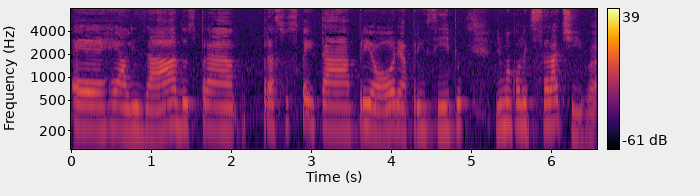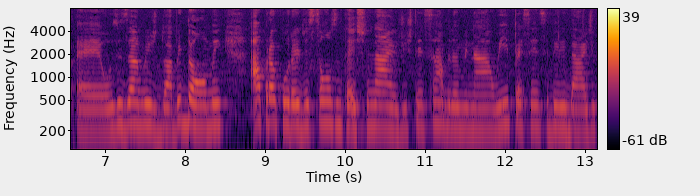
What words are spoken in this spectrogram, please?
é, realizados para suspeitar a priori, a princípio, de uma colite ulcerativa. É, os exames do abdômen, a procura de sons intestinais, de extensão abdominal, hipersensibilidade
